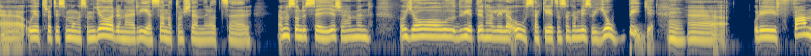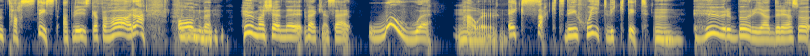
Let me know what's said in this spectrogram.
Eh, och jag tror att det är så många som gör den här resan att de känner att så här, ja men som du säger, så här, men, och ja, och du vet den här lilla osäkerheten som kan bli så jobbig. Mm. Eh, och det är ju fantastiskt att vi ska få höra om hur man känner verkligen så här, wow! Power. Exakt, det är skitviktigt. Mm. Hur började det? Alltså,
